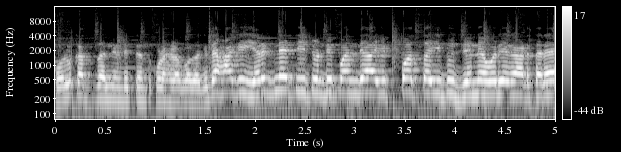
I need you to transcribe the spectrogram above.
ಕೋಲ್ಕತ್ತಾದಲ್ಲಿ ನಡೀತೆ ಅಂತ ಕೂಡ ಹೇಳಬಹುದಾಗಿದೆ. ಹಾಗೆ ಎರಡನೇ ಟಿ ಟ್ವೆಂಟಿ ಪಂದ್ಯ ಇಪ್ಪತ್ತೈದು ಜನವರಿಗೆ ಆಡ್ತಾರೆ.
